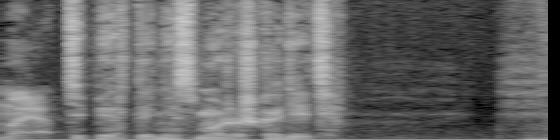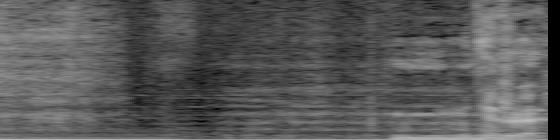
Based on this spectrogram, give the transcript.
Мэтт, Теперь ты не сможешь ходить. Мне жаль.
